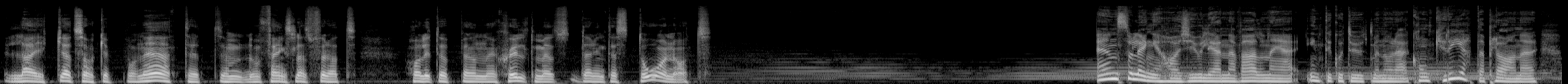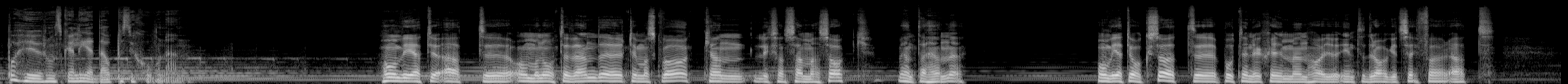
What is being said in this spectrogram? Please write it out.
likat saker på nätet. De, de fängslas för att ha hållit upp en skylt med, där det inte står något. Än så länge har Julia Navalnaja inte gått ut med några konkreta planer på hur hon ska leda oppositionen. Hon vet ju att eh, om hon återvänder till Moskva kan liksom samma sak vänta henne. Hon vet ju också att eh, Putin-regimen har ju inte dragit sig för att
